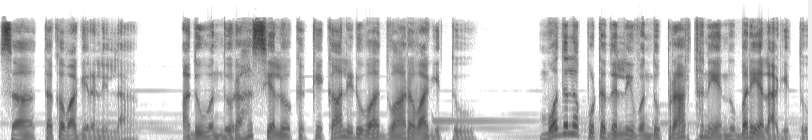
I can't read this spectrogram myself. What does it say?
ಸ ತಕವಾಗಿರಲಿಲ್ಲ. ಅದು ಒಂದು ರಹಸ್ಯ ಲೋಕಕ್ಕೆ ಕಾಲಿಡುವ ದ್ವಾರವಾಗಿತ್ತು. ಮೊದಲ ಪುಟದಲ್ಲಿ ಒಂದು ಪ್ರಾರ್ಥನೆಯನ್ನು ಬರೆಯಲಾಗಿತ್ತು.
